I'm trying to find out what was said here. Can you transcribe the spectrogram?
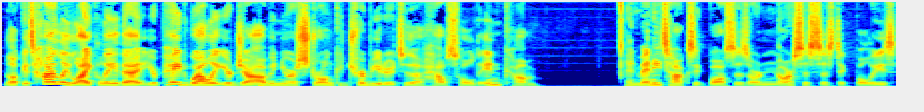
Look, it's highly likely that you're paid well at your job and you're a strong contributor to the household income. And many toxic bosses are narcissistic bullies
